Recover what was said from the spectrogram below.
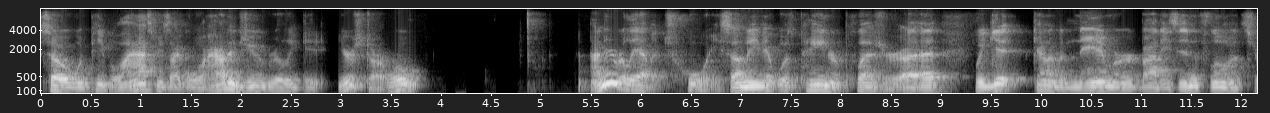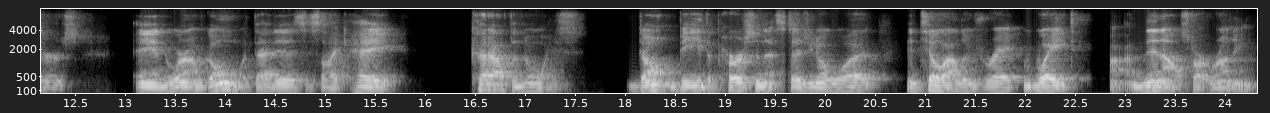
so when people ask me, it's like, well, how did you really get your start? Well, I didn't really have a choice. I mean, it was pain or pleasure. I, I, we get kind of enamored by these influencers. And where I'm going with that is, it's like, hey, cut out the noise. Don't be the person that says, you know what, until I lose rate, weight, uh, then I'll start running.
